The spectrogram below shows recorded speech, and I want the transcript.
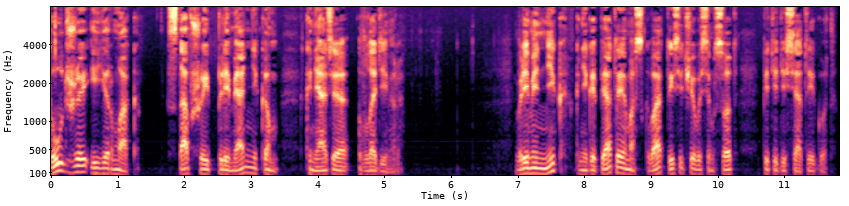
тут же и Ермак, ставший племянником князя Владимира. Временник, книга пятая, Москва, 1850 год.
